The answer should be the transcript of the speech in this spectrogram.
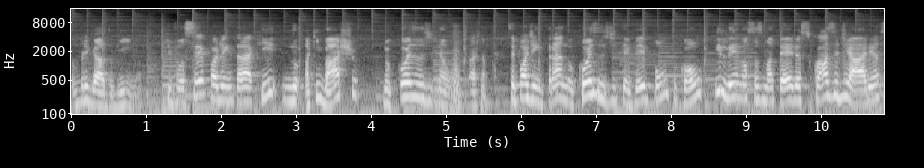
Obrigado, Guinho. Que você pode entrar aqui, no- aqui embaixo, no Coisas de. Não, acho não. Você pode entrar no coisasdetv.com e ler nossas matérias quase diárias.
